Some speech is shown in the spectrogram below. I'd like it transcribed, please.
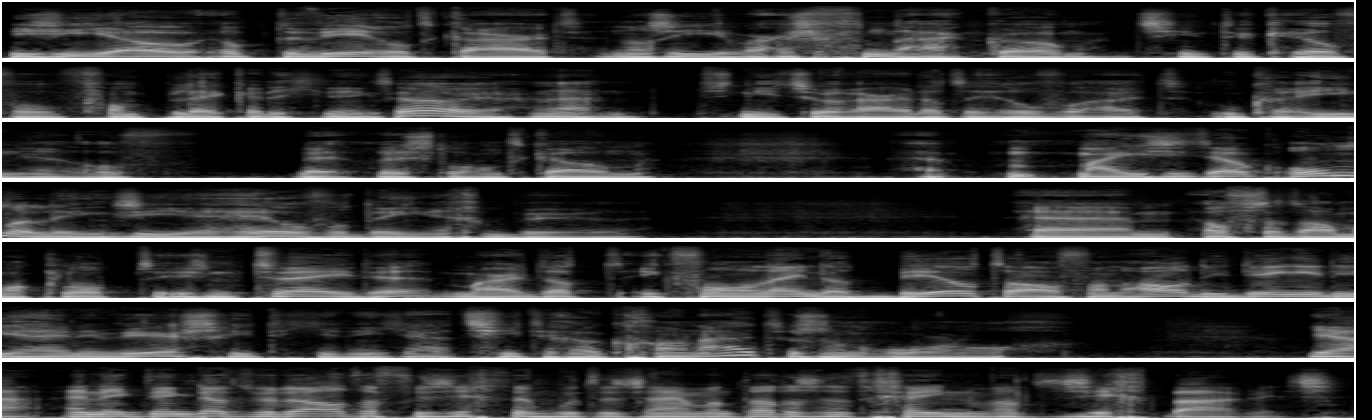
Die zie je op de wereldkaart. En dan zie je waar ze vandaan komen. Het zie je natuurlijk heel veel van plekken dat je denkt: oh ja, nou, het is niet zo raar dat er heel veel uit Oekraïne of Rusland komen. maar je ziet ook onderling zie je heel veel dingen gebeuren. Um, of dat allemaal klopt is een tweede. Maar dat, ik vond alleen dat beeld al van al die dingen die heen en weer schieten. Dat je denkt, ja, het ziet er ook gewoon uit als een oorlog. Ja, en ik denk dat we er altijd voorzichtig moeten zijn. Want dat is hetgeen wat zichtbaar is.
